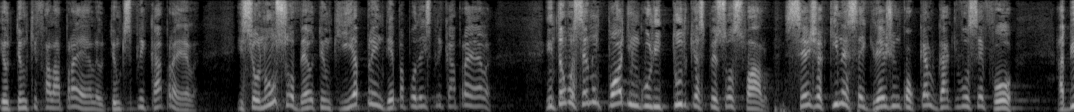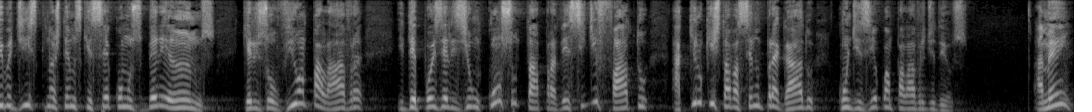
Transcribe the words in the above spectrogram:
eu tenho que falar para ela, eu tenho que explicar para ela. E se eu não souber, eu tenho que ir aprender para poder explicar para ela. Então você não pode engolir tudo que as pessoas falam, seja aqui nessa igreja ou em qualquer lugar que você for. A Bíblia diz que nós temos que ser como os bereanos, que eles ouviam a palavra e depois eles iam consultar para ver se de fato aquilo que estava sendo pregado condizia com a palavra de Deus. Amém?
